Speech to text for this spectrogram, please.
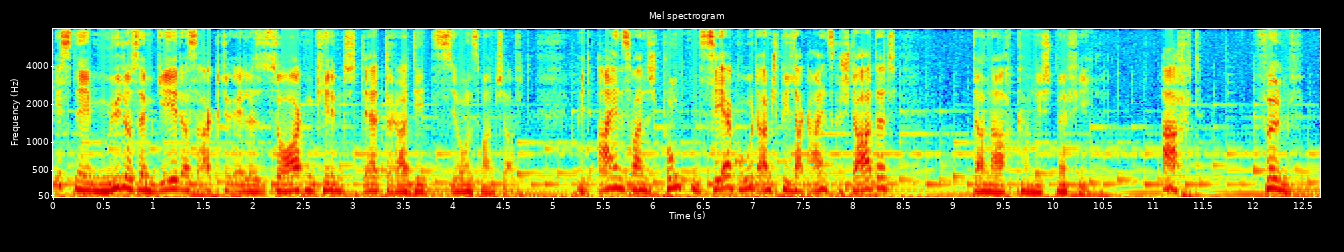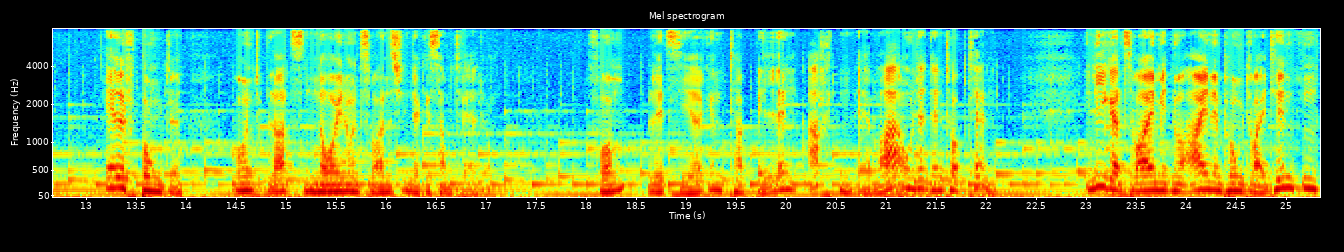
ist neben Mythos MG das aktuelle Sorgenkind der Traditionsmannschaft. Mit 21 Punkten sehr gut an Spieltag 1 gestartet, danach kam nicht mehr viel. 8, 5, 11 Punkte und Platz 29 in der Gesamtwertung. Vom letztjährigen Tabellenachten. Er war unter den Top 10. In Liga 2 mit nur einem Punkt weit hinten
